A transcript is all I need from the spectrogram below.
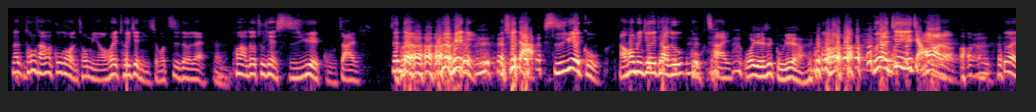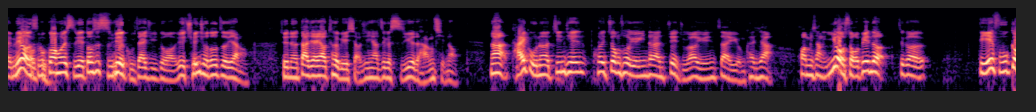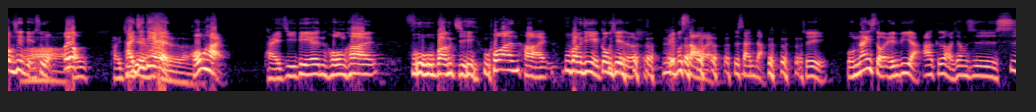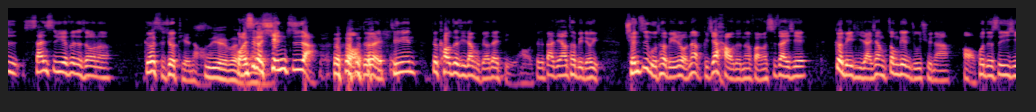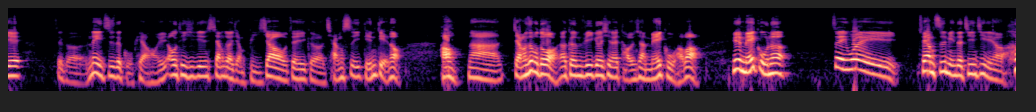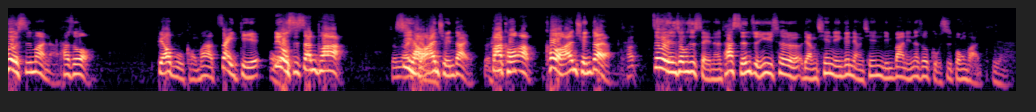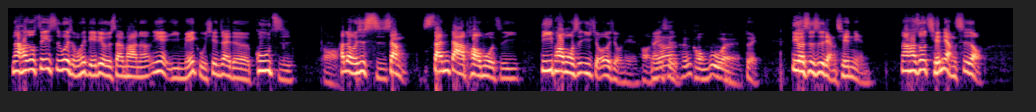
那通常 Google 很聪明哦，会推荐你什么字，对不对？嗯。通常都出现十月股灾，真的，我没有骗你，你去打十月股。然后后面就会跳出股灾，我以为是古月涵，古月涵今天也讲话了，对，没有什么光辉十月，都是十月股灾居多，因为全球都这样，所以呢，大家要特别小心一下这个十月的行情哦。那台股呢，今天会重挫原因，当然最主要原因在于我们看一下画面上右手边的这个跌幅贡献点数啊，哎呦，台积电、红海，台积电、红海。富邦金、万海、富邦金也贡献了也 不少哎，这三档，所以我们那一首 MV 啊，阿哥好像是四三四月份的时候呢，歌词就填好，四月份，果然是个先知啊，哦对，今天就靠这几档股票在跌哦，这个大家要特别留意，权值股特别弱，那比较好的呢，反而是在一些个别题材，像重电族群啊，哦或者是一些。这个内资的股票哈，因为 OTC 今天相对来讲比较这一个强势一点点哦。好，那讲了这么多，要跟 V 哥先来讨论一下美股好不好？因为美股呢，这一位非常知名的经理啊，赫斯曼啊，他说标普恐怕再跌六十三趴，系好安全带，Buckle up，扣好安全带啊。这位仁兄是谁呢？他神准预测两千年跟两千零八年那时候股市崩盘。是啊。那他说这一次为什么会跌六十三趴呢？因为以美股现在的估值，哦，他认为是史上三大泡沫之一。第一泡沫是一九二九年，哦，那一次很恐怖哎。对。第二次是两千年。那他说前两次哦，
